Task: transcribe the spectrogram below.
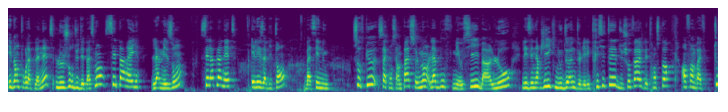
Et bien pour la planète, le jour du dépassement, c'est pareil. La maison, c'est la planète. Et les habitants, bah c'est nous. Sauf que ça concerne pas seulement la bouffe, mais aussi bah, l'eau, les énergies qui nous donnent de l'électricité, du chauffage, des transports, enfin bref, tous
